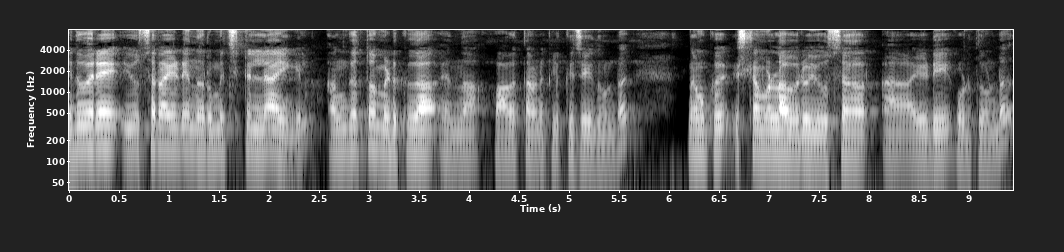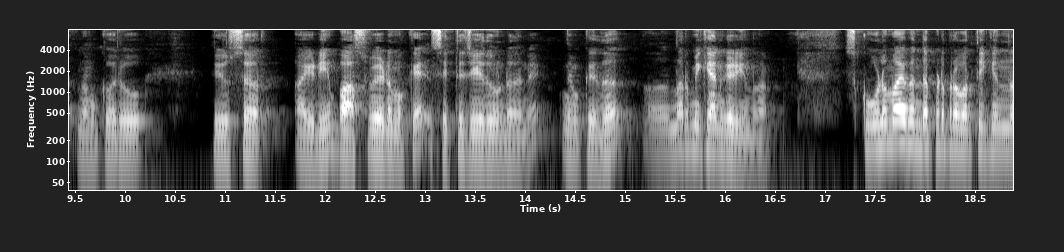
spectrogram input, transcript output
ഇതുവരെ യൂസർ ഐ ഡി നിർമ്മിച്ചിട്ടില്ല എങ്കിൽ അംഗത്വം എടുക്കുക എന്ന ഭാഗത്താണ് ക്ലിക്ക് ചെയ്തുകൊണ്ട് നമുക്ക് ഇഷ്ടമുള്ള ഒരു യൂസർ ഐ ഡി കൊടുത്തുകൊണ്ട് നമുക്കൊരു യൂസർ ഐ ഡിയും പാസ്വേഡും ഒക്കെ സെറ്റ് ചെയ്തുകൊണ്ട് തന്നെ നമുക്കിത് നിർമ്മിക്കാൻ കഴിയുന്നതാണ്. സ്കൂളുമായി ബന്ധപ്പെട്ട് പ്രവർത്തിക്കുന്ന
